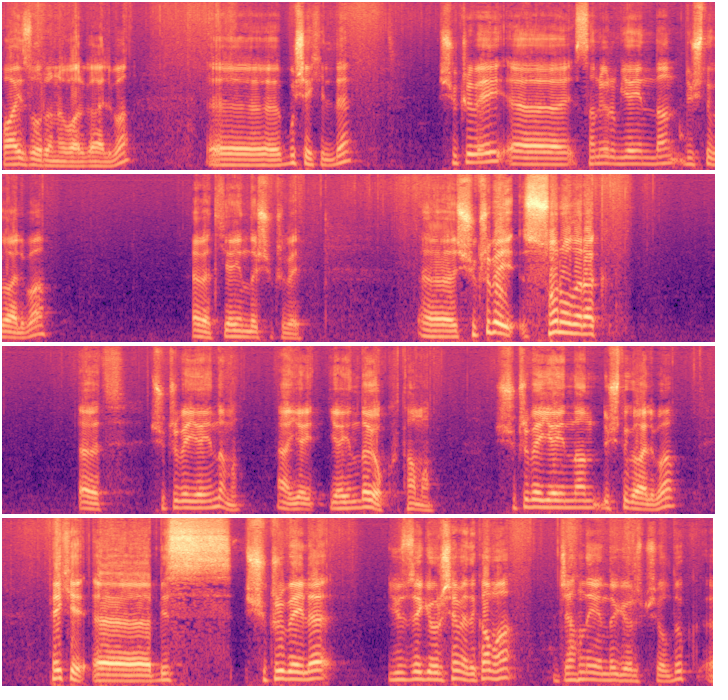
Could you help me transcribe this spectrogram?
faiz oranı var galiba. Ee, bu şekilde. Şükrü Bey e, sanıyorum yayından düştü galiba. Evet yayında Şükrü Bey. Ee, Şükrü Bey son olarak evet Şükrü Bey yayında mı? Ha, yay- yayında yok tamam. Şükrü Bey yayından düştü galiba. Peki e, biz Şükrü Bey'le yüz yüze görüşemedik ama canlı yayında görüşmüş olduk. E,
